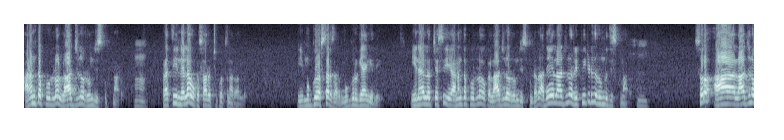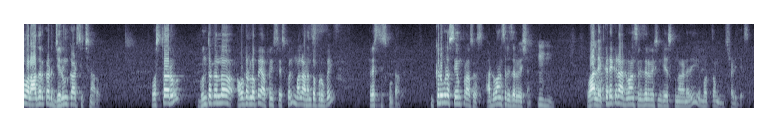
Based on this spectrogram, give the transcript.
అనంతపూర్లో లాడ్జ్లో రూమ్ తీసుకుంటున్నారు. ప్రతి నెల ఒకసారి వచ్చిపోతున్నారు వాళ్ళు. ఈ ముగ్గురు వస్తారు సార్ ముగ్గురు గ్యాంగ్ ఇది. ఈ నెలలో వచ్చేసి అనంతపూర్లో ఒక లాడ్జ్లో రూమ్ తీసుకుంటారు. అదే లాడ్జ్లో రిపీటెడ్గా రూమ్లు తీసుకున్నారు. సో ఆ లాడ్జ్లో వాళ్ళ ఆధార్ కార్డు జెన్యున్ కార్డ్స్ ఇచ్చినారు. వస్తారు గుంతకల్లో అవుటర్లో పోయి అఫెన్స్ చేసుకొని మళ్ళీ అనంతపురం పోయి రెస్ట్ తీసుకుంటారు. ఇక్కడ కూడా సేమ్ ప్రాసెస్ అడ్వాన్స్ రిజర్వేషన్. వాళ్ళు ఎక్కడెక్కడ అడ్వాన్స్ రిజర్వేషన్ చేసుకున్నారు అనేది మొత్తం స్టడీ చేశారు.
